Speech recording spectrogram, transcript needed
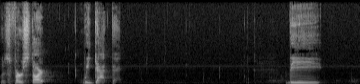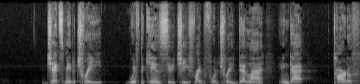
With his first start, we got that. The Jets made a trade with the Kansas City Chiefs right before the trade deadline and got Tardif,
